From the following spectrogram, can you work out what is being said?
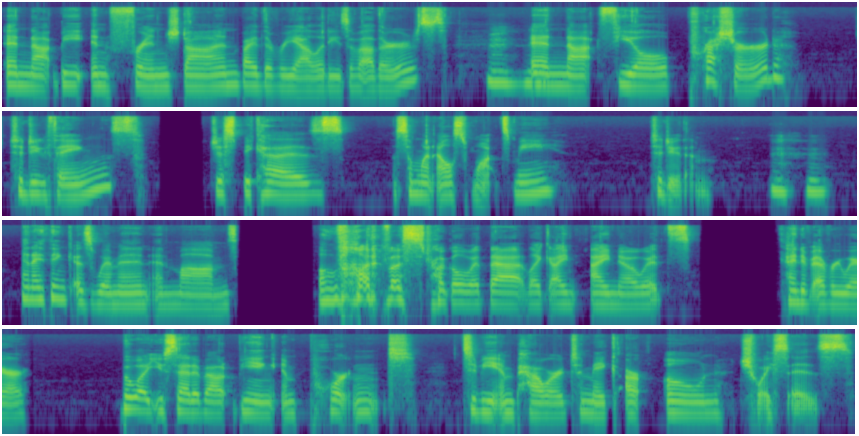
and not be infringed on by the realities of others mm-hmm. and not feel pressured to do things just because someone else wants me to do them. Mm-hmm. And I think as women and moms, a lot of us struggle with that. Like I I know it's kind of everywhere. But what you said about being important to be empowered to make our own choices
